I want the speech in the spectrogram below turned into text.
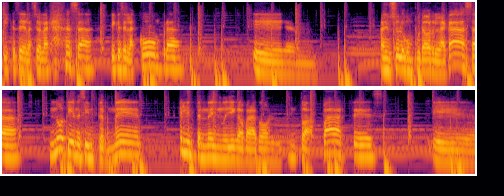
tienes que hacer el aseo de la casa, tienes que hacer las compras, eh, hay un solo computador en la casa, no tienes internet, el internet no llega para todos, todas partes. eh,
